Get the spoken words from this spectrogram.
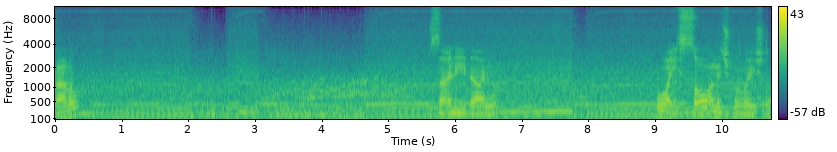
правил. Взагалі ідеально. Ой, сонечко вийшло.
